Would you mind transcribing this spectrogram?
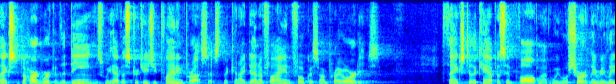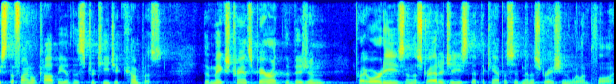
Thanks to the hard work of the deans, we have a strategic planning process that can identify and focus on priorities Thanks to the campus involvement, we will shortly release the final copy of the Strategic Compass that makes transparent the vision, priorities, and the strategies that the campus administration will employ.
